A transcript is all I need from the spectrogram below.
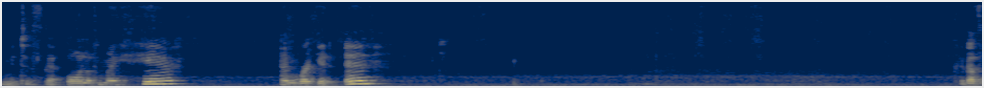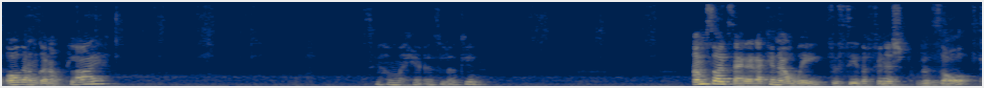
me just get all of my hair and work it in. Okay, that's all that I'm gonna apply. See how my hair is looking. I'm so excited. I cannot wait to see the finished result.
